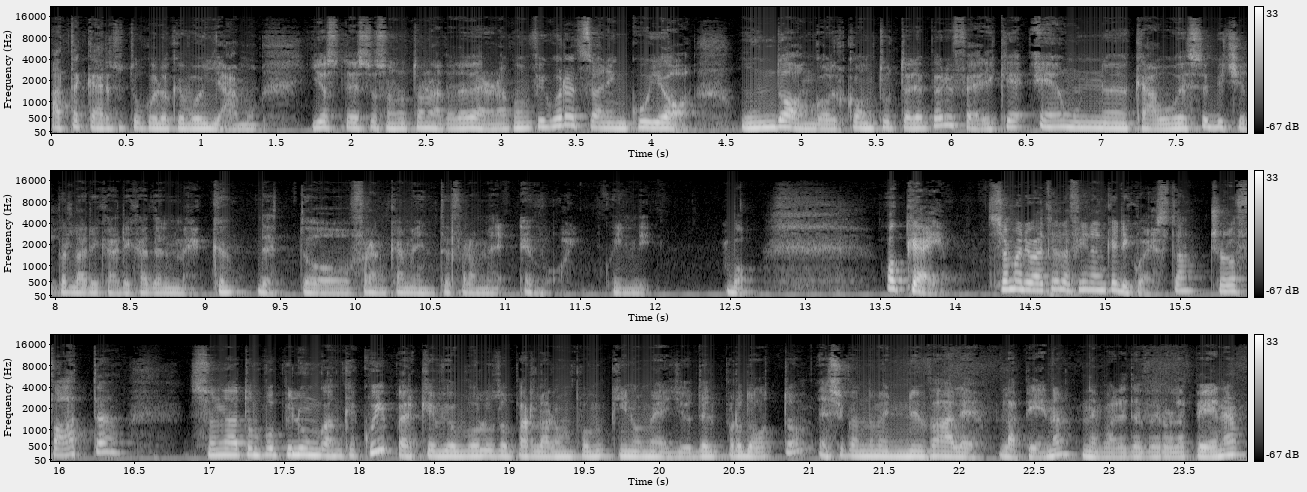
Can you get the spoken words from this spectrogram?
attaccare tutto quello che vogliamo. Io stesso sono tornato ad avere una configurazione in cui ho un dongle con tutte le periferiche e un cavo USB-C per la ricarica del Mac, detto francamente fra me e voi. Quindi, boh. Ok, siamo arrivati alla fine anche di questa, ce l'ho fatta. Sono andato un po' più lungo anche qui perché vi ho voluto parlare un pochino meglio del prodotto e secondo me ne vale la pena, ne vale davvero la pena,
